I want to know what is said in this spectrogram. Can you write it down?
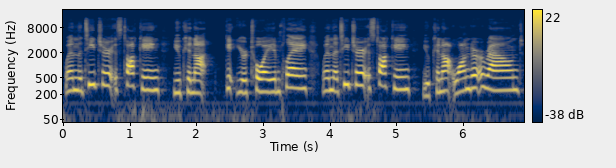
When the teacher is talking, you cannot get your toy and play. When the teacher is talking, you cannot wander around.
